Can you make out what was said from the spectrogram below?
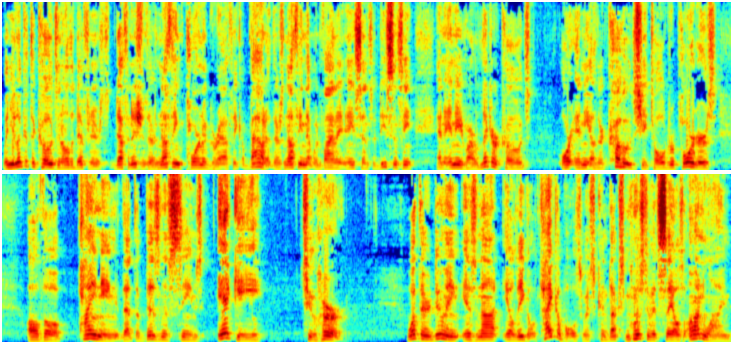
When you look at the codes and all the definitions, there's nothing pornographic about it. There's nothing that would violate any sense of decency and any of our liquor codes or any other codes, she told reporters, although pining that the business seems icky to her. What they're doing is not illegal. Tykables, which conducts most of its sales online,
